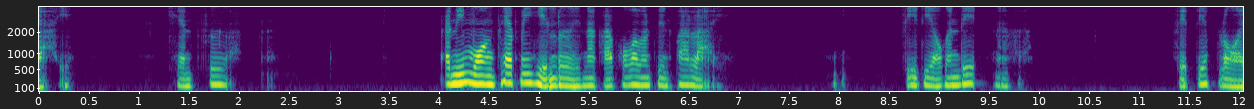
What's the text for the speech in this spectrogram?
ยาย แขนเสื้อ อันนี้มองแทบไม่เห็นเลยนะคะ เพราะว่ามันเป็นผ้าลาย สีเดียวกันเด้นะคะ เสร็จเรียบร้อย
